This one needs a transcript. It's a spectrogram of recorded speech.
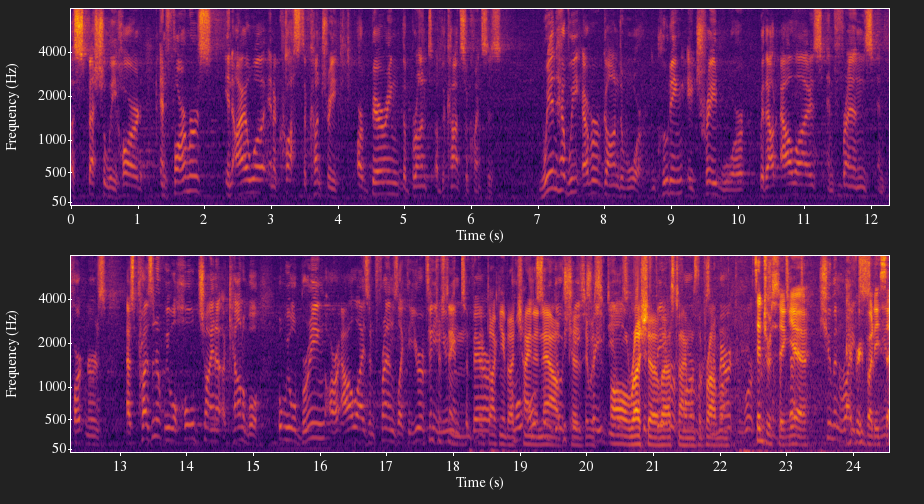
especially hard. And farmers in Iowa and across the country are bearing the brunt of the consequences. When have we ever gone to war, including a trade war, without allies and friends and partners? As president, we will hold China accountable, but we will bring our allies and friends like the It's European interesting Union to bear. they're talking about we'll China now because it was all Russia last time was the problem. It's interesting, yeah. Human rights Everybody said the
